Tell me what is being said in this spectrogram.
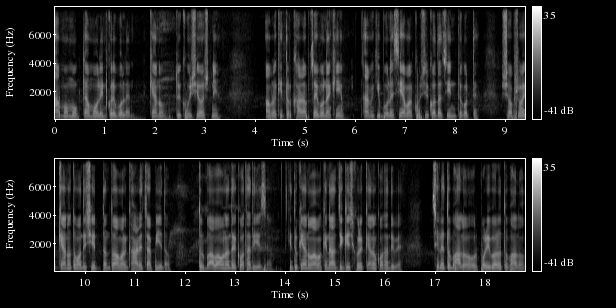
আম্মু মুখটা মলিন করে বলেন কেন? তুই খুশি হসনি? আমরা কি তোর খারাপ চাইব নাকি? আমি কি বলেছি আমার খুশির কথা চিন্তা করতে? সবসময় কেন তোমাদের সিদ্ধান্ত আমার ঘাড়ে চাপিয়ে দাও? তোর বাবা ওনাদের কথা দিয়েছে। কিন্তু কেন? আমাকে না জিজ্ঞেস করে কেন কথা দেবে? ছেলে তো ভালো, ওর পরিবারও তো ভালো।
